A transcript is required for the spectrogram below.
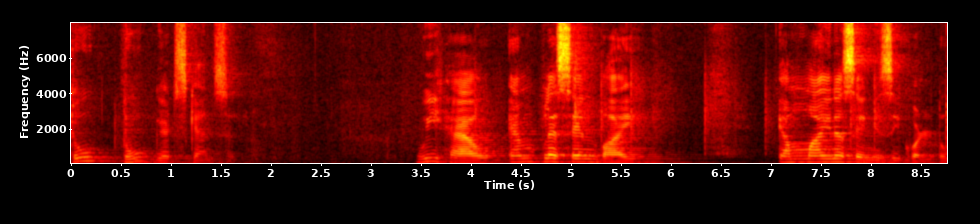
2, 2 gets cancelled. We have m plus n by m minus n is equal to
